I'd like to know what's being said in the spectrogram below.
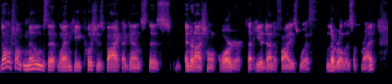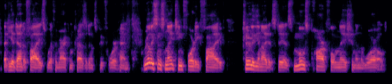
Donald Trump knows that when he pushes back against this international order that he identifies with liberalism, right? That he identifies with American presidents before him. Really, since 1945, clearly the United States, most powerful nation in the world.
